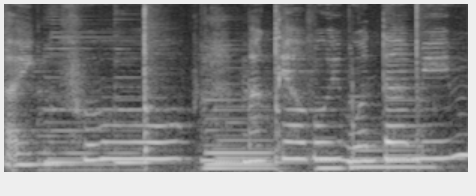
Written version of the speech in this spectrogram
hạnh phúc mang theo vui buồn ta mỉm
